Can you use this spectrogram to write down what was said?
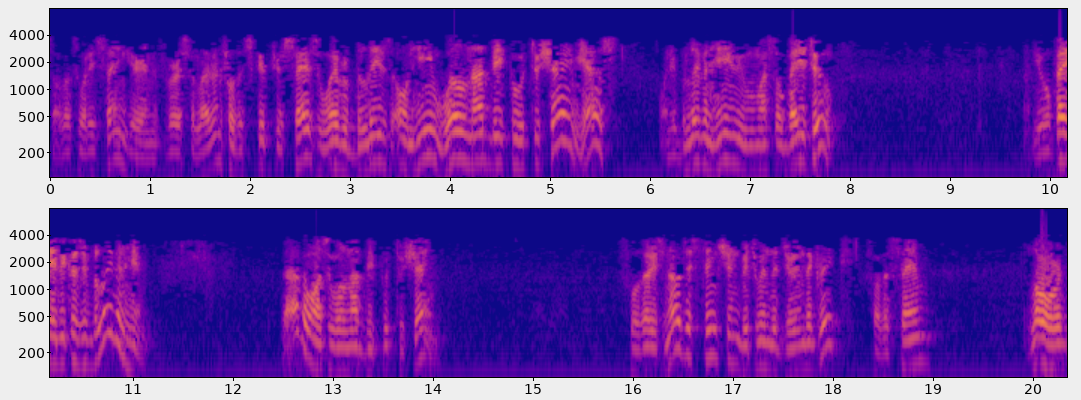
So that's what he's saying here in verse 11. For the scripture says, whoever believes on him will not be put to shame. Yes, when you believe in him, you must obey too. You obey because you believe in him. The ones who will not be put to shame. For there is no distinction between the Jew and the Greek. For the same Lord,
